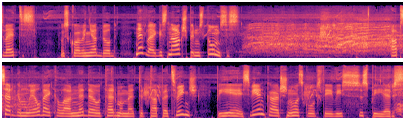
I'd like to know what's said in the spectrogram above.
sveces, uz ko viņa atbild: Nevajag, es nākšu pirms tumsas. Apsargam lielveikalā nedēļu termometru, tāpēc viņš pieejas vienkārši noskūpstīja visus uz pieres.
